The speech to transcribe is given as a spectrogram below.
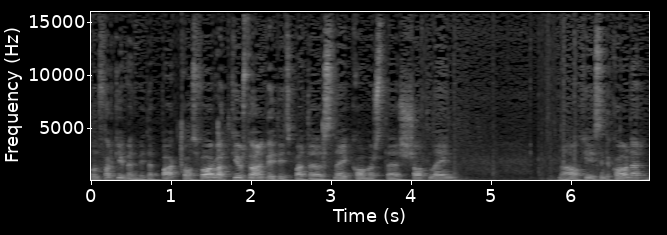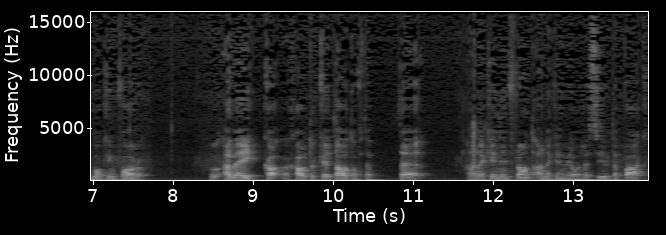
Unforgiven with the puck goes forward, gives to Angry Tits, but uh, Snake covers the shot lane. Now he's in the corner looking for a way how to get out of the there. Anakin in front, Anakin will receive the puck.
